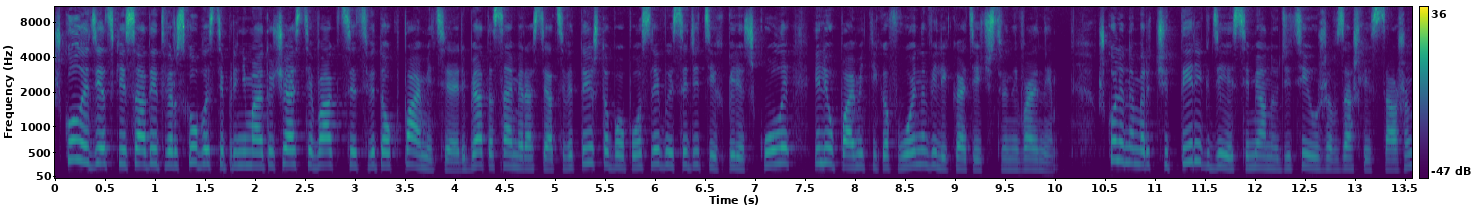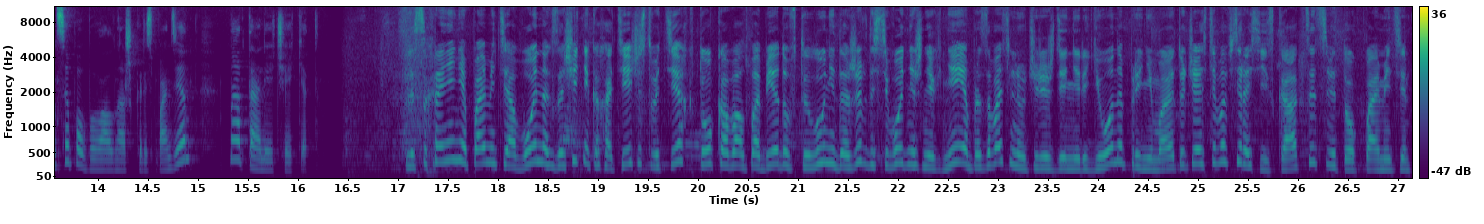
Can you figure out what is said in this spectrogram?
Школы и детские сады Тверской области принимают участие в акции «Цветок памяти». Ребята сами растят цветы, чтобы после высадить их перед школой или у памятников воинам Великой Отечественной войны. В школе номер 4, где семян у детей уже взошли саженцы, побывал наш корреспондент Наталья Чекет. Для сохранения памяти о войнах, защитниках Отечества, тех, кто ковал победу в тылу, не дожив до сегодняшних дней, образовательные учреждения региона принимают участие во всероссийской акции «Цветок памяти»,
